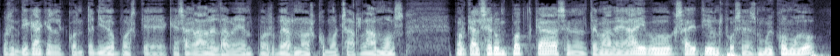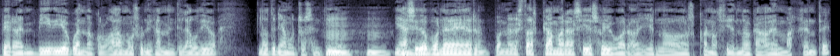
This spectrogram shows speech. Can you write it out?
pues indica que el contenido, pues que, que es agradable también, pues vernos cómo charlamos, porque al ser un podcast en el tema de iBooks, iTunes, pues es muy cómodo, pero en vídeo, cuando colgábamos únicamente el audio, no tenía mucho sentido. Mm, mm, y ha sido poner, poner estas cámaras y eso, y bueno, irnos conociendo cada vez más gente,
